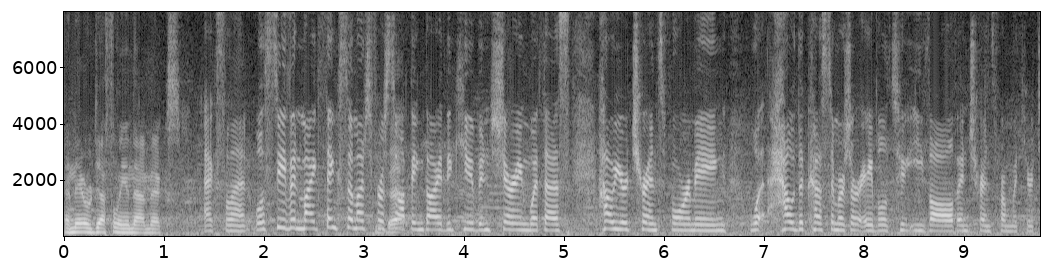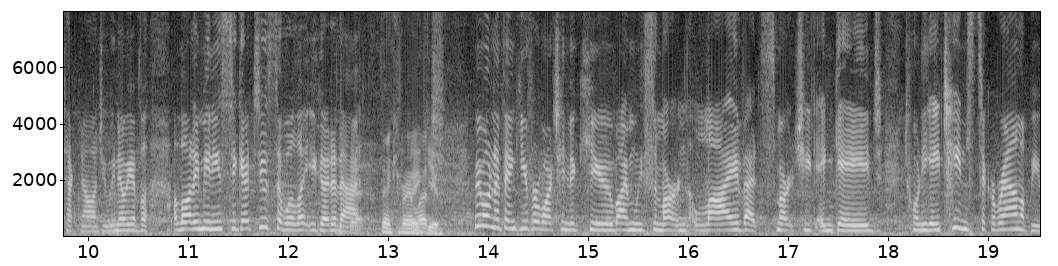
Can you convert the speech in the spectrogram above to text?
and they were definitely in that mix. Excellent. Well, Stephen, Mike, thanks so much for stopping by theCUBE and sharing with us how you're transforming, what, how the customers are able to evolve and transform with your technology. We know you have a, a lot of meetings to get to, so we'll let you go to that. Thank you very Thank much. you. We want to thank you for watching theCUBE. I'm Lisa Martin, live at Smartsheet Engage 2018. Stick around, I'll be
